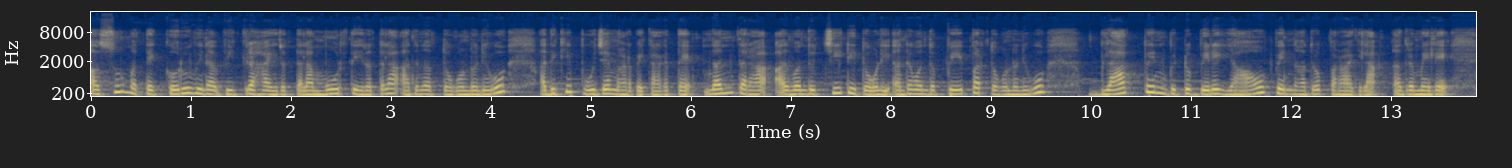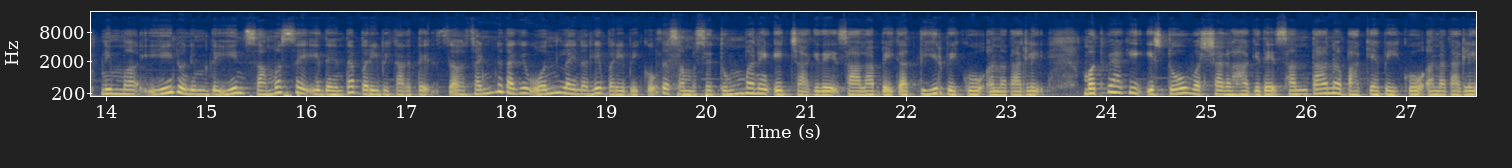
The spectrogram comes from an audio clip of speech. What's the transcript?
ಹಸು ಮತ್ತು ಕರುವಿನ ವಿಗ್ರಹ ಇರುತ್ತಲ್ಲ, ಮೂರ್ತಿ ಇರುತ್ತಲ್ಲ, ಅದನ್ನು ತಗೊಂಡು ನೀವು ಅದಕ್ಕೆ ಪೂಜೆ ಮಾಡಬೇಕಾಗತ್ತೆ. ನಂತರ ಒಂದು ಚೀಟಿ ತೋಳಿ ಅಂದರೆ ಒಂದು ಪೇಪರ್ ತೊಗೊಂಡು ನೀವು ಬ್ಲ್ಯಾಕ್ ಪೆನ್ ಬಿಟ್ಟು ಬೇರೆ ಯಾವ ಪೆನ್ ಆದರೂ ಪರವಾಗಿಲ್ಲ. ಅದರ ಮೇಲೆ ನಿಮ್ಮ ಏನು ನಿಮ್ದು ಏನು ಸಮಸ್ಯೆ ಇದೆ ಅಂತ ಬರಿಬೇಕಾಗುತ್ತೆ. ಸಣ್ಣದಾಗಿ ಒಂದು ಲೈನಲ್ಲಿ ಬರೀಬೇಕು. ಸಮಸ್ಯೆ ತುಂಬಾ ಹೆಚ್ಚಾಗಿದೆ. ಸಾಲ ಬೇಗ ತೀರಬೇಕು ಅನ್ನೋದಾಗಲಿ, ಮದುವೆಯಾಗಿ ಎಷ್ಟೋ ವರ್ಷಗಳಾಗಿದೆ ಸಂತಾನ ಭಾಗ್ಯ ಬೇಕು ಅನ್ನೋದಾಗಲಿ,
